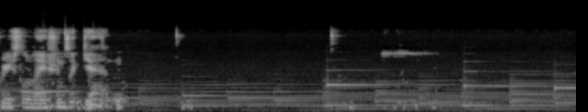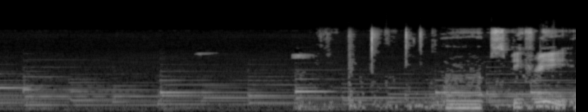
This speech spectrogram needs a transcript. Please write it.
Increase relations again. Uh, speak free.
